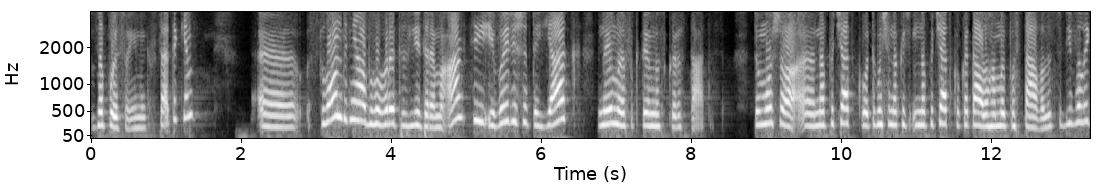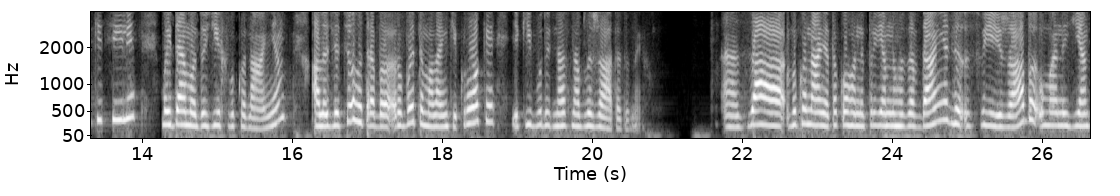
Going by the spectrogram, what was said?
записуємо їх все-таки. Е, Слон дня обговорити з лідерами акції і вирішити, як ними ефективно скористатися. Тому що е, на початку, тому що на, початку каталога ми поставили собі великі цілі, ми йдемо до їх виконання, але для цього треба робити маленькі кроки, які будуть нас наближати до них. Е, За виконання такого неприємного завдання для своєї жаби у мене є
